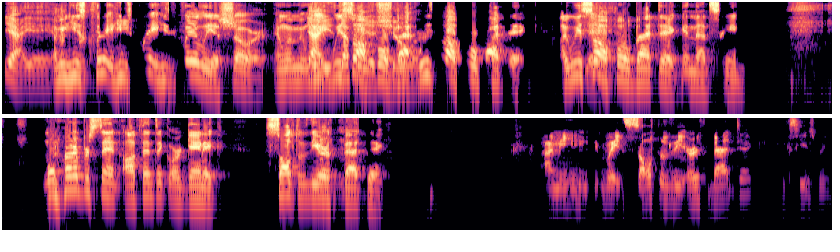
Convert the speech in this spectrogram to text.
Yeah, yeah, yeah. I mean, he's clear. He's cle- he's clearly a shower, and when we, Yeah, we, we saw a full bat, we saw full bat dick. Like we saw yeah. full bat dick in that scene. One hundred percent authentic, organic, salt of the earth bat dick. I mean, wait, salt of the earth bat dick? Excuse me?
